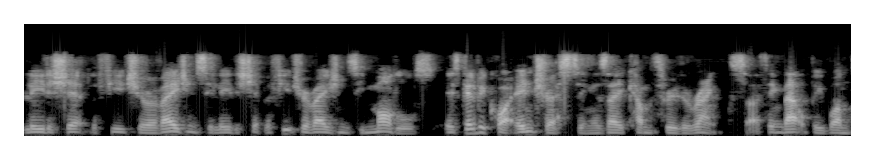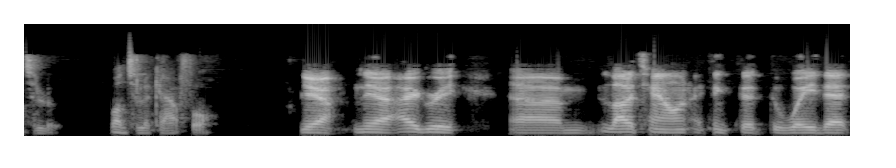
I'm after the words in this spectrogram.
leadership, the future of agency leadership, the future of agency models is going to be quite interesting as they come through the ranks. I think that will be one to look one to look out for. Yeah, yeah, I agree. Um, a lot of talent. I think that the way that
